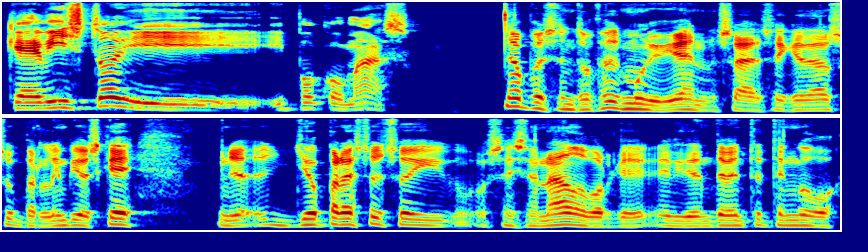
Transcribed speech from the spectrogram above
he visto y poco más. No, pues entonces muy bien, o sea, se queda súper limpio. Es que yo para esto soy obsesionado porque evidentemente tengo,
